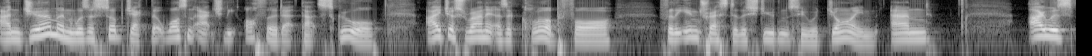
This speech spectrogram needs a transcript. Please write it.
And German was a subject that wasn't actually offered at that school. I just ran it as a club for for the interest of the students who would join. And I was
